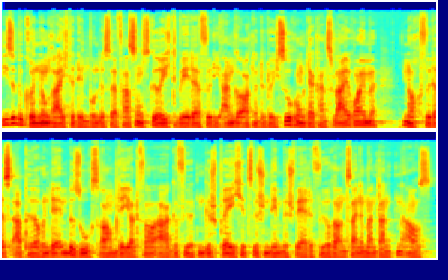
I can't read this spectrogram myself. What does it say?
Diese Begründung reichte dem Bundesverfassungsgericht weder für die angeordnete Durchsuchung der Kanzleiräume noch für das Abhören der im Besuchsraum der JVA geführten Gespräche zwischen dem Beschwerdeführer und seinem Mandanten aus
